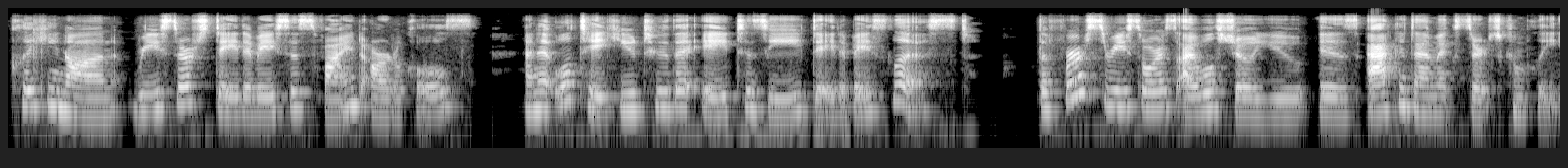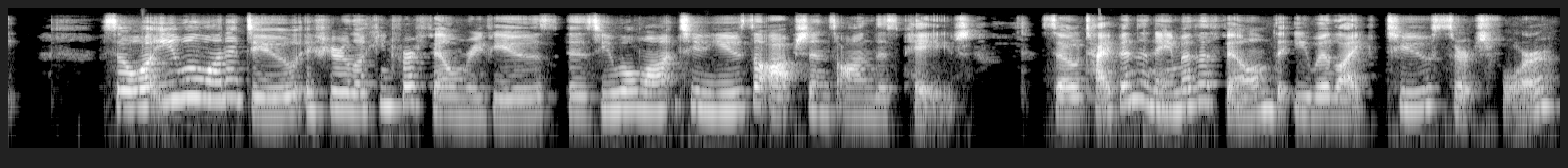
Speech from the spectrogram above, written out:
clicking on Research Databases Find Articles, and it will take you to the A to Z database list. The first resource I will show you is Academic Search Complete. So what you will want to do if you're looking for film reviews is you will want to use the options on this page. So type in the name of the film that you would like to search for.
